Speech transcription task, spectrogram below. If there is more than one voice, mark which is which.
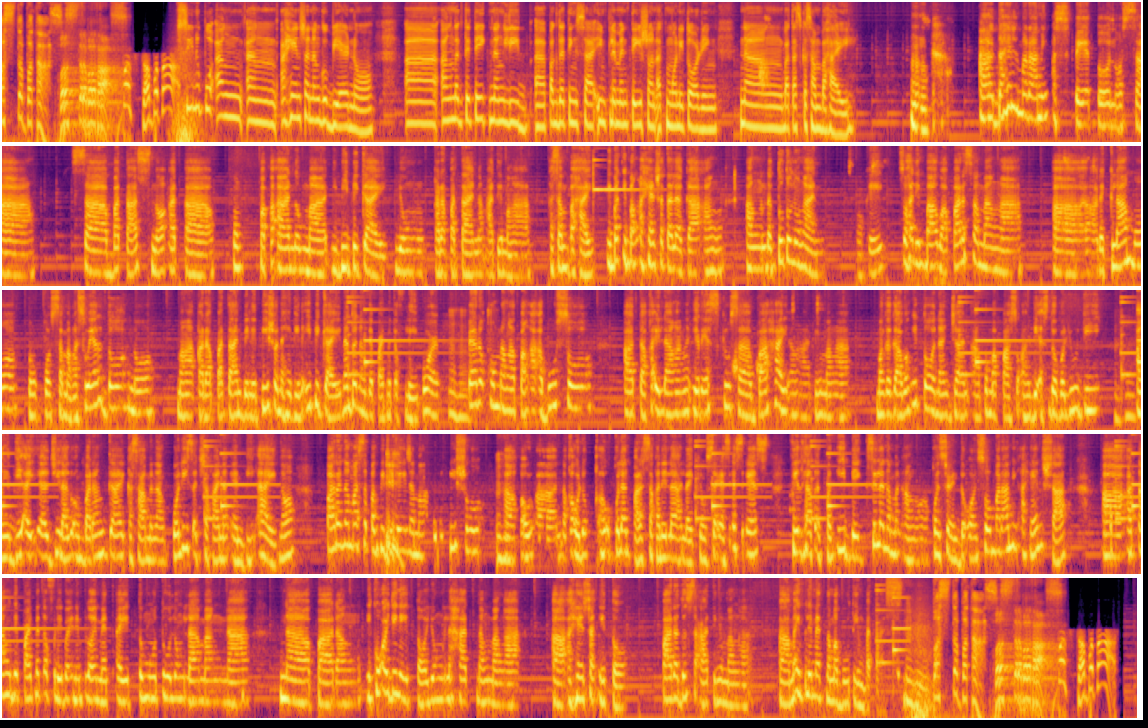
Speaker 1: Basta batas.
Speaker 2: Basta batas.
Speaker 3: Sino po ang ang ahensya ng gobyerno ah, ang nagte-take ng lead ah, pagdating sa implementation at monitoring ng batas kasambahay?
Speaker 4: Ah, dahil maraming aspeto no sa sa batas no at ah, kung papaano maibibigay yung karapatan ng ating mga kasambahay, iba't ibang ahensya talaga ang ang nagtutulungan. Okay? So halimbawa para sa mga ah, reklamo tungkol sa mga sweldo no, mga karapatan, benepisyo na hindi naibigay, nandun ang Department of Labor.
Speaker 3: Mhm.
Speaker 4: Pero kung mga pang-aabuso at uh, kailangan i-rescue sa bahay ang ating mga manggagawang ito, nandyan ang pumapasok ang DSWD,
Speaker 3: Mhm.
Speaker 4: ang DILG, lalo ang barangay, kasama ng police at saka ng NBI, no? Para naman sa pagbibigay ng mga benepisyo,
Speaker 3: Mhm.
Speaker 4: uh, kau- uh, nakaulok- kaukulan para sa kanila like yung sa SSS, PhilHealth at Pag-ibig, sila naman ang concerned doon. So maraming ahensya uh, at ang Department of Labor and Employment ay tumutulong lamang na na parang i-coordinate to yung lahat ng mga uh, ahensyang ito para doon sa ating mga uh, ma-implement na mabuti yung batas.
Speaker 3: Mhm.
Speaker 1: Basta batas.
Speaker 2: Basta batas.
